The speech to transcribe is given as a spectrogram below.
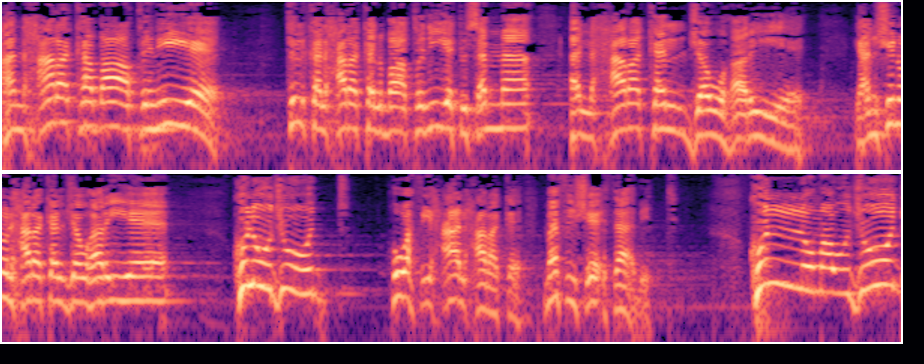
عن حركة باطنية. تلك الحركة الباطنية تسمى الحركة الجوهرية. يعني شنو الحركة الجوهرية؟ كل وجود هو في حال حركة ما في شيء ثابت. كل موجود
